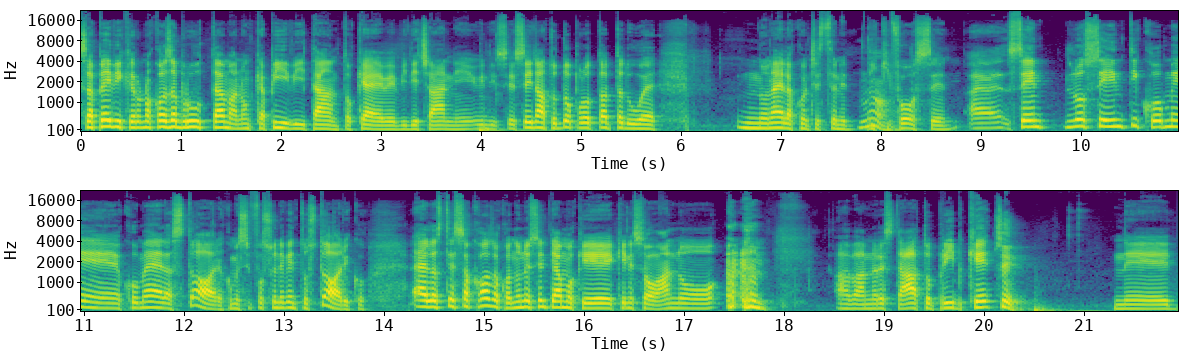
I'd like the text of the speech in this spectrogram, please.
sapevi che era una cosa brutta, ma non capivi tanto che avevi 10 anni. Quindi, se sei nato dopo l'82, non hai la concezione no. di chi fosse. Eh, sen- lo senti come è la storia, come se fosse un evento storico. È la stessa cosa quando noi sentiamo che, che ne so, hanno, hanno arrestato Pribke. Sì ne,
